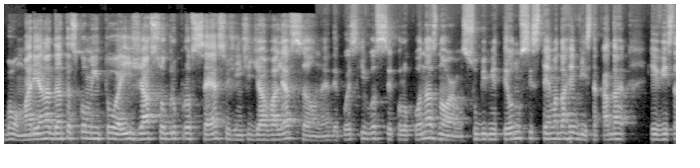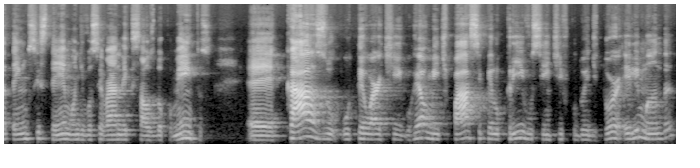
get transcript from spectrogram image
Bom, Mariana Dantas comentou aí já sobre o processo, gente, de avaliação, né? Depois que você colocou nas normas, submeteu no sistema da revista, cada revista tem um sistema onde você vai anexar os documentos. É, caso o teu artigo realmente passe pelo crivo científico do editor, ele manda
